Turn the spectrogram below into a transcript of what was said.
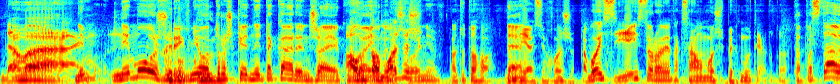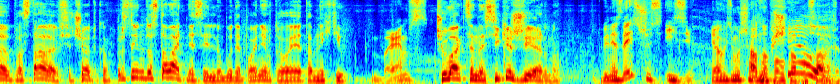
Давай! Не, м- не можу, бо в Крикун. нього трошки не така ренджа, як у А ото Хайпера, можеш? поняв? А тут того, там Де? де я все ходжу. Або і з цієї сторони так само можеш пихнути, а тут. Та поставив, поставив, все чітко. Просто він доставати не сильно буде, поняв, того я там не хотів. Бемс. Чувак, це настільки жирно. Тобі не здається щось ізі? Я візьму ще одного Вообще павука поставлю.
